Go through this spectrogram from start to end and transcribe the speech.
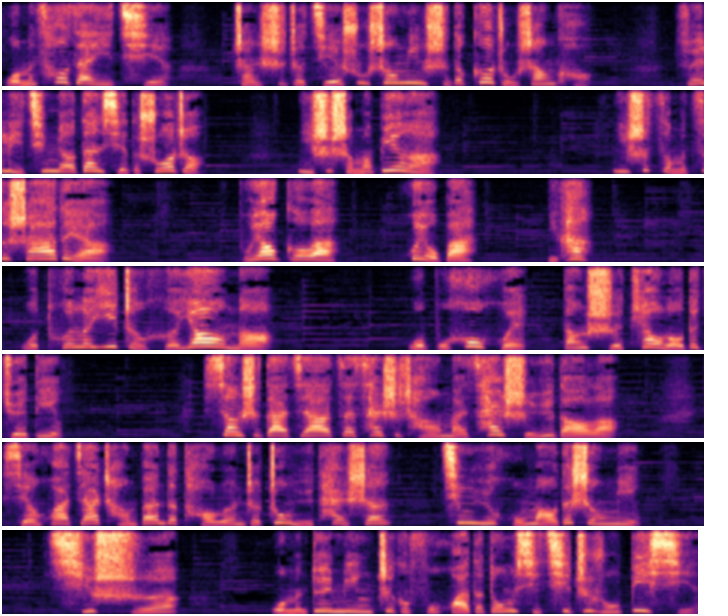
我们凑在一起，展示着结束生命时的各种伤口，嘴里轻描淡写的说着：“你是什么病啊？”你是怎么自杀的呀？不要割腕，会有疤。你看，我吞了一整盒药呢。我不后悔当时跳楼的决定，像是大家在菜市场买菜时遇到了，闲话家常般的讨论着重于泰山、轻于鸿毛的生命。其实，我们对命这个浮华的东西弃之如敝屣，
